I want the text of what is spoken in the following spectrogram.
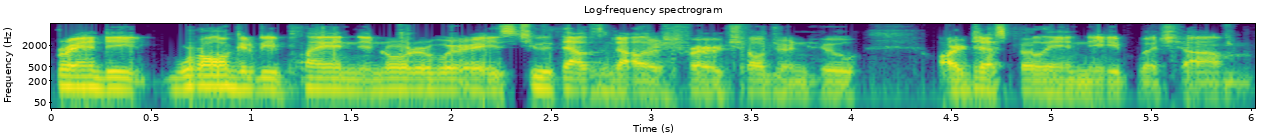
Brandy, we're all going to be playing in order to raise $2,000 for our children who are desperately in need, which um,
